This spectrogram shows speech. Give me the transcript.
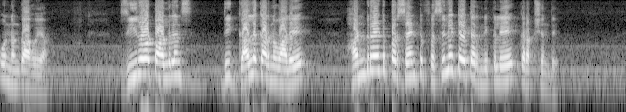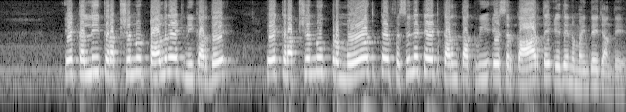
ਉਹ ਨੰਗਾ ਹੋਇਆ। ਜ਼ੀਰੋ ਟੋਲਰੈਂਸ ਦੀ ਗੱਲ ਕਰਨ ਵਾਲੇ 100% ਫੈਸਿਲਿਟੇਟਰ ਨਿਕਲੇ ਕਰਪਸ਼ਨ ਦੇ। ਇਹ ਕੱਲੀ ਕਰਪਸ਼ਨ ਨੂੰ ਟੋਲਰੇਟ ਨਹੀਂ ਕਰਦੇ, ਇਹ ਕਰਪਸ਼ਨ ਨੂੰ ਪ੍ਰਮੋਟ ਤੇ ਫੈਸਿਲਿਟੇਟ ਕਰਨ ਤੱਕ ਵੀ ਇਹ ਸਰਕਾਰ ਤੇ ਇਹਦੇ ਨੁਮਾਇੰਦੇ ਜਾਂਦੇ ਆ।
